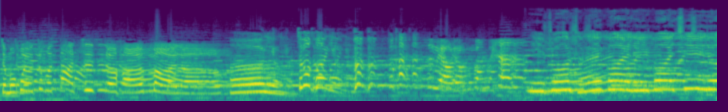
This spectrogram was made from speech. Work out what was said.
怎么会有这么大只的蛤蟆了？哎呀，怎么可以？哼，我 看是柳林风声。你说谁怪里怪气呀？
